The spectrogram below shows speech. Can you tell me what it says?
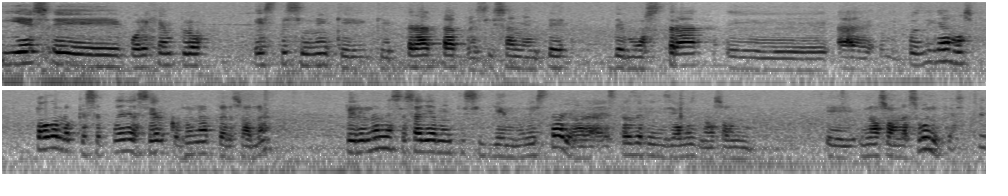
Y es, eh, por ejemplo, este cine que, que trata precisamente de mostrar, eh, a- pues digamos, todo lo que se puede hacer con una persona, pero no necesariamente siguiendo una historia. Ahora, estas definiciones no son eh, no son las únicas. Sí, sí,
